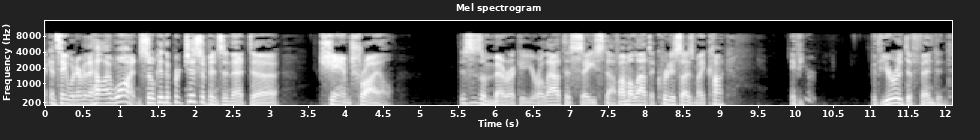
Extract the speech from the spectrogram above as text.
I can say whatever the hell I want, and so can the participants in that uh, sham trial. This is America. You're allowed to say stuff. I'm allowed to criticize my con. If you're if you're a defendant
